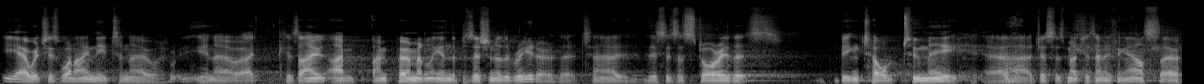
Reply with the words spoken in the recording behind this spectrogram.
Yeah, which is what I need to know, you know, because I, am I'm permanently in the position of the reader, that uh, this is a story that's being told to me uh, right. just as much as anything else. So,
